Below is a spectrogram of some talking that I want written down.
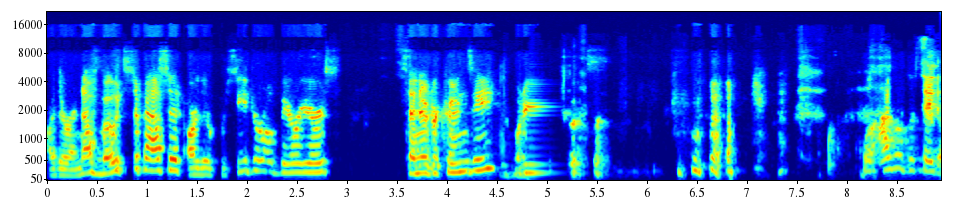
Are there enough votes to pass it? Are there procedural barriers? Senator Kunze, what are you? Well, I will just say this.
